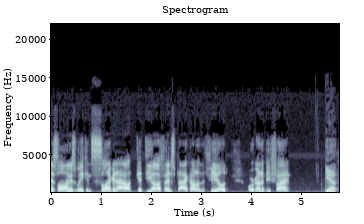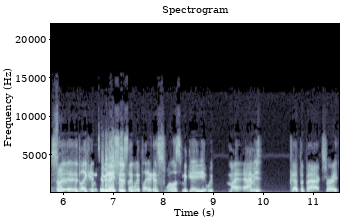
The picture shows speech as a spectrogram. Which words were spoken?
as long as we can slug it out, get the offense back out on the field, we're going to be fine. Yeah. So, it, like intimidation, it's like we played against Willis McGahee. We Miami's got the backs right,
